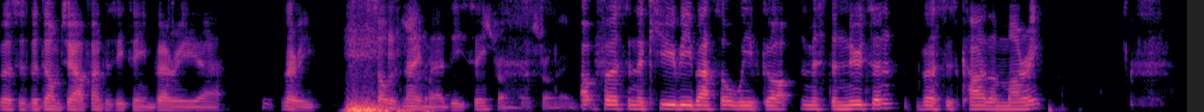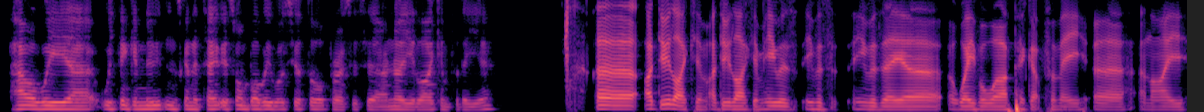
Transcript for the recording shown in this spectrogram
versus the Dom Chow fantasy team. Very, uh, very solid name there, DC. Strong name, strong name. Up first in the QB battle, we've got Mr. Newton versus Kyler Murray. How are we? Uh, we thinking Newton's going to take this one, Bobby? What's your thought process here? I know you like him for the year. Uh, I do like him. I do like him. He was he was he was a uh, a waiver wire pickup for me, uh, and I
